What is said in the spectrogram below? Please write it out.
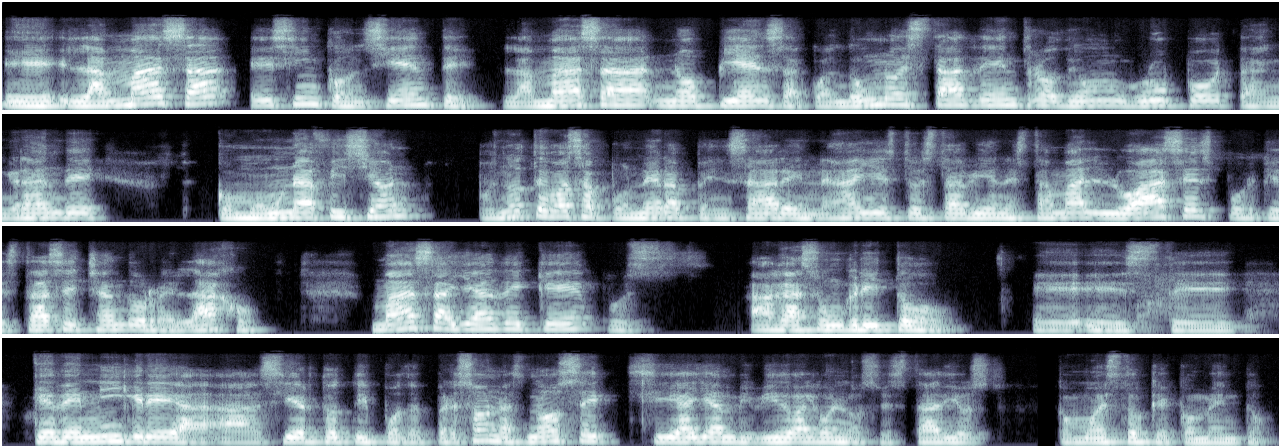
eh, la masa es inconsciente, la masa no piensa. Cuando uno está dentro de un grupo tan grande como una afición, pues no te vas a poner a pensar en, ay, esto está bien, está mal, lo haces porque estás echando relajo, más allá de que pues hagas un grito, eh, este, que denigre a, cierto tipo de personas. No sé si hayan vivido algo en los estadios como esto que comento.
